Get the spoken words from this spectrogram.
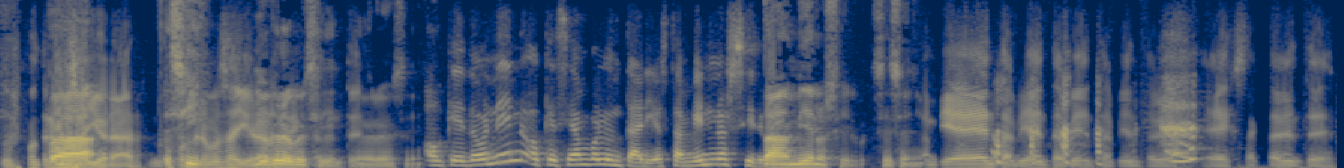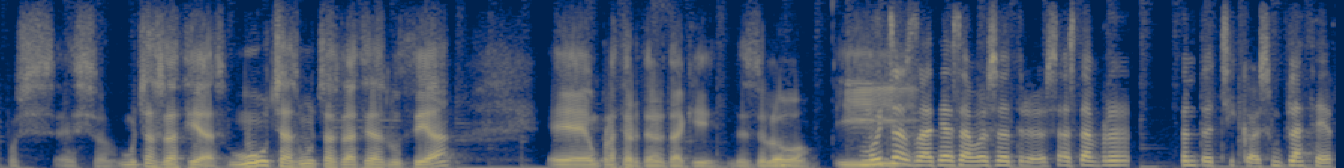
Nos pondremos a llorar. Nos pondremos a llorar. Yo creo, que sí, yo creo que sí. O que donen o que sean voluntarios, también nos sirve. También nos sirve, sí, señor. También, también, también, también exactamente. Pues eso. Muchas gracias, muchas, muchas gracias, Lucía. Eh, un placer tenerte aquí, desde luego. Y... Muchas gracias a vosotros. Hasta pronto, chicos. Un placer.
